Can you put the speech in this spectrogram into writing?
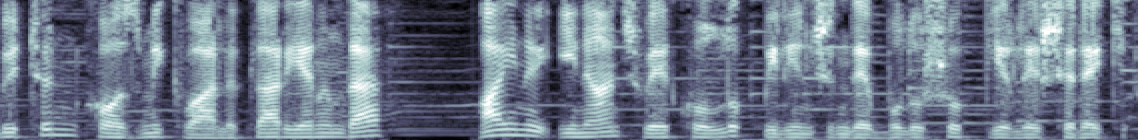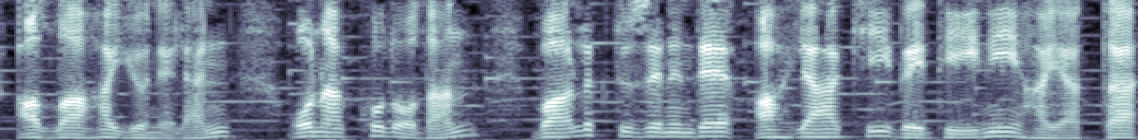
bütün kozmik varlıklar yanında aynı inanç ve kulluk bilincinde buluşup birleşerek Allah'a yönelen, O'na kul olan, varlık düzeninde ahlaki ve dini hayatta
